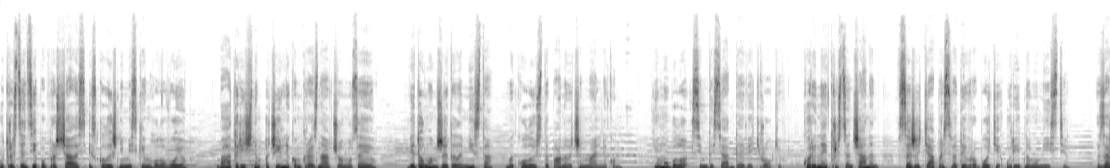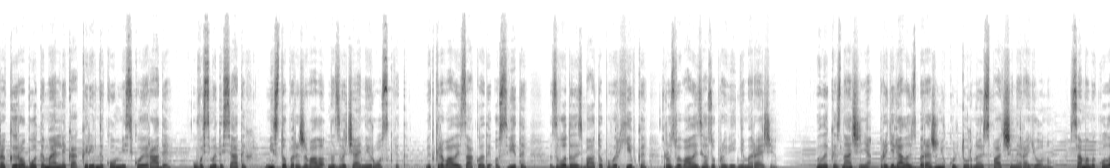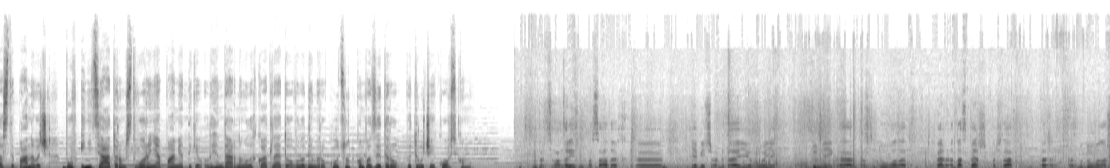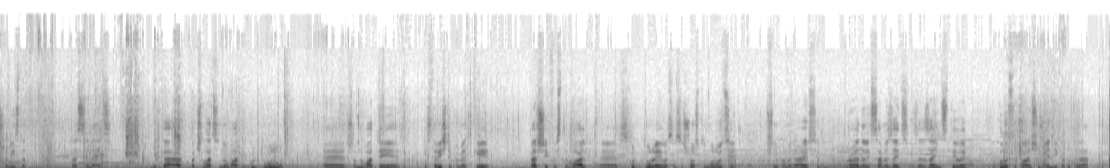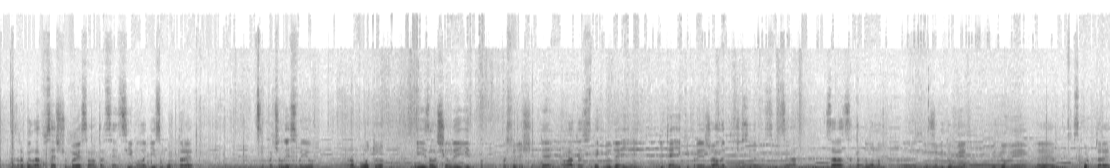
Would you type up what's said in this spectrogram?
У Тростянці попрощались із колишнім міським головою, багаторічним очільником краєзнавчого музею, відомим жителем міста Миколою Степановичем Мельником. Йому було 79 років. Корінний тростянчанин все життя присвятив роботі у рідному місті. За роки роботи Мельника керівником міської ради у 80-х місто переживало надзвичайний розквіт. Відкривались заклади освіти, зводились багатоповерхівки, розвивались газопровідні мережі. Велике значення приділялось збереженню культурної спадщини району. Саме Микола Степанович був ініціатором створення пам'ятників легендарному легкоатлету Володимиру Куцу, композитору Петру Чайковському. Він працював на різних посадах. Е, Я більше пам'ятаю його як людину, яка розбудовувала одна з перших почала розбудову нашого міста Тростянець, яка почала цінувати культуру, е, шанувати історичні пам'ятки. Перший фестиваль е, скульптури в 86-му році, якщо не помиляюся, проведений саме за, за, за ініціативи Миколи Степановича Мельника. Людина зробила все, щоб саме в молоді скульптори почали свою роботу і залишили її по, по сьогоднішній день. Багато з тих людей, дітей, які приїжджали під часів Тростянця, зараз за кордоном, е, дуже відомі, відомі е, скульптори.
